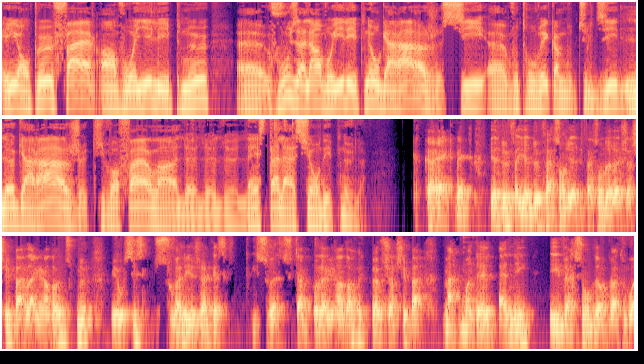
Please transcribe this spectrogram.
et on peut faire envoyer les pneus vous allez envoyer les pneus au garage si vous trouvez, comme tu le dis, le garage qui va faire l'installation des pneus. Correct. Mais il y a deux, il y a deux façons. Il y a deux façons de rechercher par la grandeur du pneu, mais aussi souvent les gens, qu'est-ce qu'ils ne savent pas la grandeur, ils peuvent chercher par marque, modèle, année et version de leur voiture.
